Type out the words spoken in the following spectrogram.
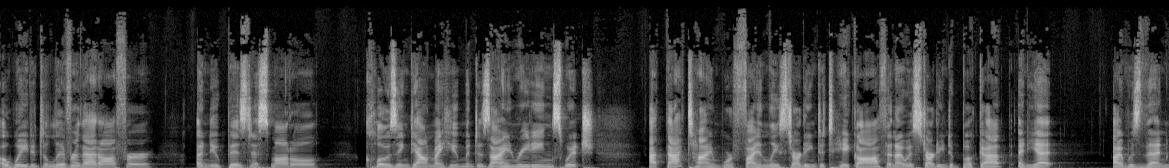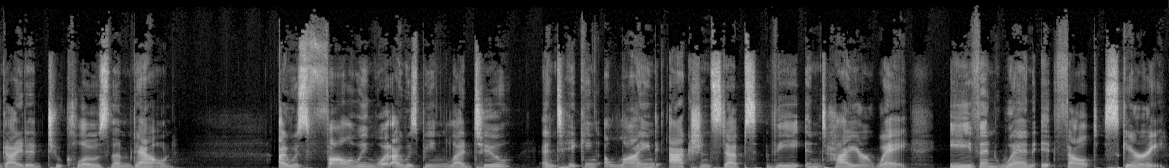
a way to deliver that offer, a new business model, closing down my human design readings, which at that time were finally starting to take off and I was starting to book up. And yet I was then guided to close them down. I was following what I was being led to and taking aligned action steps the entire way, even when it felt scary.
